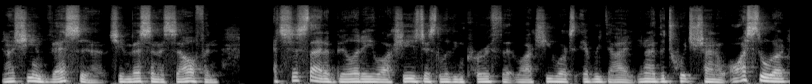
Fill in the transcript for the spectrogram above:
You know she invests in it. She invests in herself and it's just that ability. Like she's just living proof that like she works every day. You know, the Twitch channel. I still don't.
